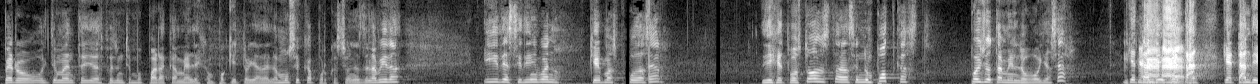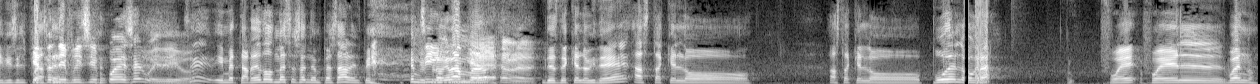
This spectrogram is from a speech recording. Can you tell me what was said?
pero últimamente ya después de un tiempo para acá me alejé un poquito ya de la música por cuestiones de la vida y decidí, bueno, ¿qué más puedo hacer? Y dije, pues todos están haciendo un podcast, pues yo también lo voy a hacer. ¿Qué tan, qué tan, qué tan difícil ¿Qué puede tan ser? difícil puede ser, güey? Digo. Sí, y me tardé dos meses en empezar el, pi- mi Sí, programa. ya, Desde que lo ideé hasta que lo hasta que lo pude lograr. Fue, fue el bueno.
